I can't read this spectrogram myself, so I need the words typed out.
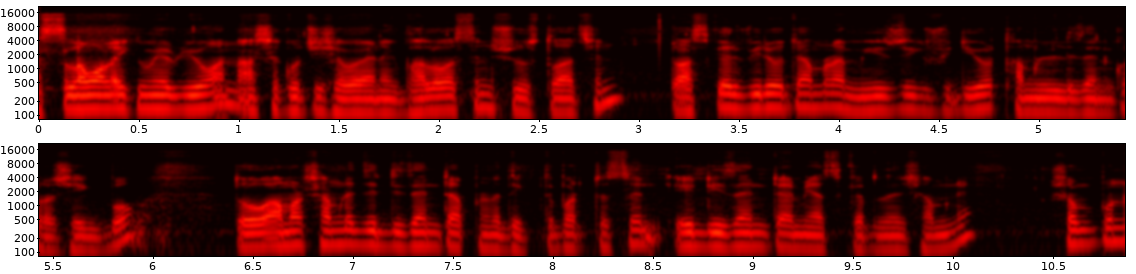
আসসালামু আলাইকুম এভরিওয়ান, আশা করছি সবাই অনেক ভালো আছেন, সুস্থ আছেন। তো আজকের ভিডিওতে আমরা মিউজিক ভিডিওর থাম্বনেল ডিজাইন করা শিখব। তো আমার সামনে যে ডিজাইনটা আপনারা দেখতে পারতেছেন, এই ডিজাইনটা আমি আজকে আপনাদের সামনে সম্পূর্ণ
